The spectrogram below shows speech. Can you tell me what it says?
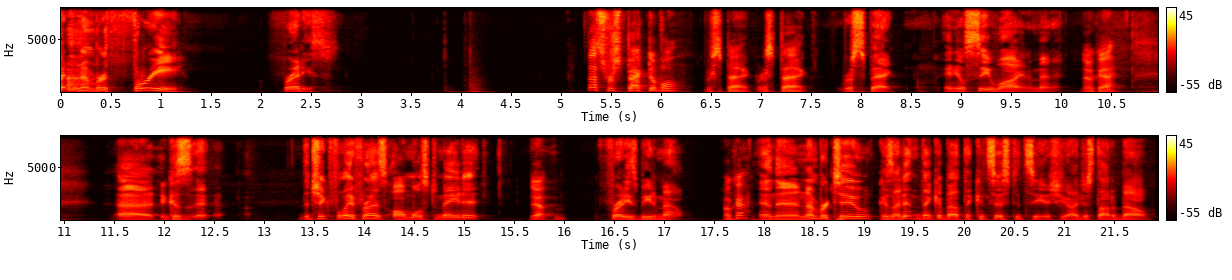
right, number three, Freddy's. That's respectable. Respect. Respect. Respect, and you'll see why in a minute. Okay. Uh, because uh, the Chick Fil A fries almost made it. Yep. Freddy's beat them out. Okay. And then number two, because I didn't think about the consistency issue, I just thought about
